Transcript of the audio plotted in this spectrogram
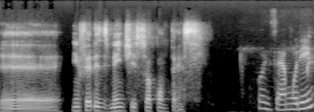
É, infelizmente, isso acontece. Pois é, Amorim?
